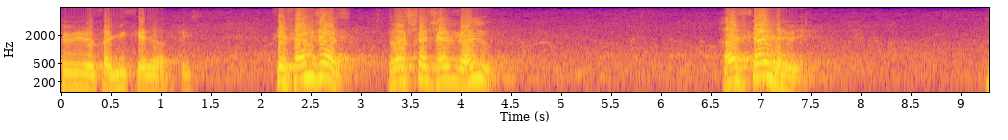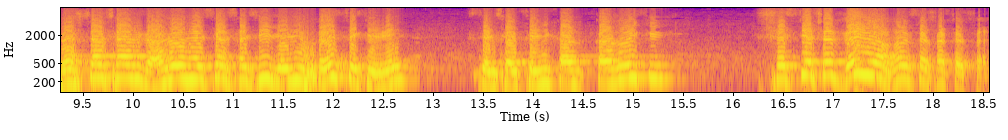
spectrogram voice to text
तुम्ही लोकांनी केला पाहिजे ते सांगतात भ्रष्टाचार घालू. आज काय झाले भ्रष्टाचार घालवण्याच्यासाठी ज्यांनी प्रयत्न केले त्यांच्यावर त्यांनी काल कारवाई केली. सत्याचा गैरवापर कसा करतात?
